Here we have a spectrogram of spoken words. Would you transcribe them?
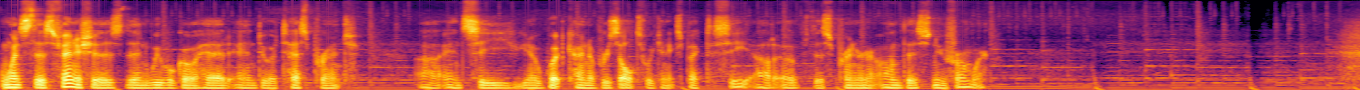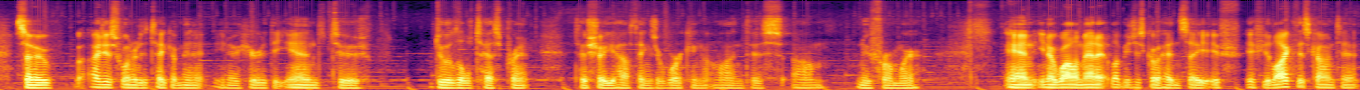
Once this finishes, then we will go ahead and do a test print uh, and see you know, what kind of results we can expect to see out of this printer on this new firmware. So I just wanted to take a minute, you know, here at the end to do a little test print to show you how things are working on this um, new firmware. And you know, while I'm at it, let me just go ahead and say, if if you like this content,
